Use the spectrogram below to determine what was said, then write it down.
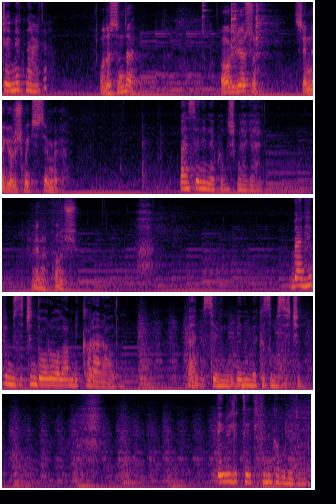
Cennet nerede? Odasında. Ama biliyorsun, seninle görüşmek istemiyor. Ben seninle konuşmaya geldim. Öyle mi? Konuş. Ben hepimiz için doğru olan bir karar aldım. Yani senin, benim ve kızımız için. Evlilik teklifini kabul ediyorum.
